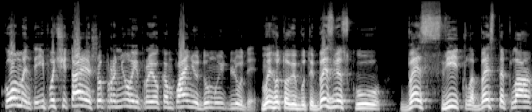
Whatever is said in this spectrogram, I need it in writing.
коменти і почитає, що про нього і про його компанію думають люди. Ми готові бути без зв'язку, без світла, без тепла,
